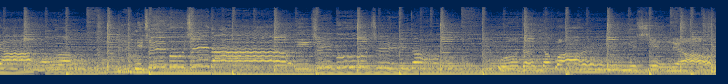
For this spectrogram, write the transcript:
了，你知不知道？你知不知道？我等到花儿也谢了。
